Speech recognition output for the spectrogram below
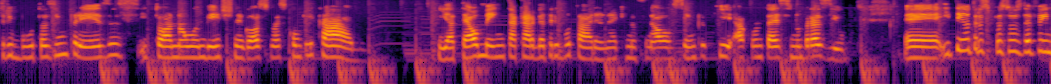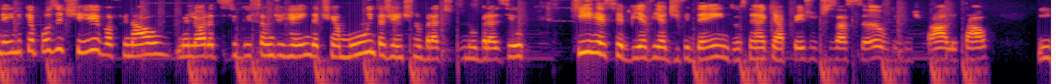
tributa as empresas e torna o ambiente de negócio mais complicado e até aumenta a carga tributária, né? Que no final é sempre o que acontece no Brasil. É, e tem outras pessoas defendendo que é positivo, afinal, melhora a distribuição de renda. Tinha muita gente no, no Brasil que recebia via dividendos, né? Que é a pejotização que a gente fala e tal, e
